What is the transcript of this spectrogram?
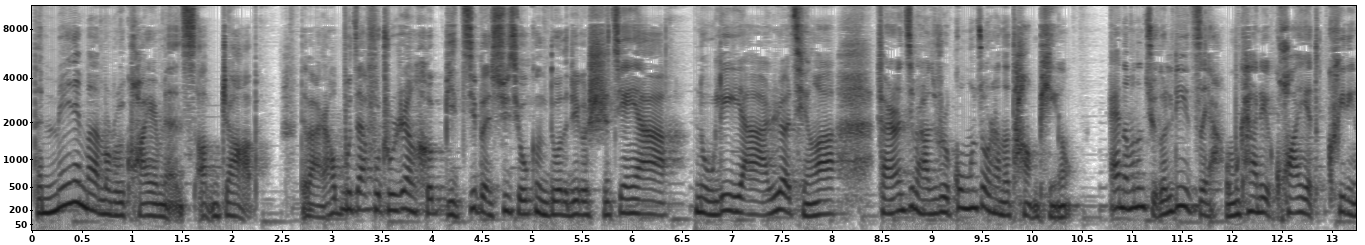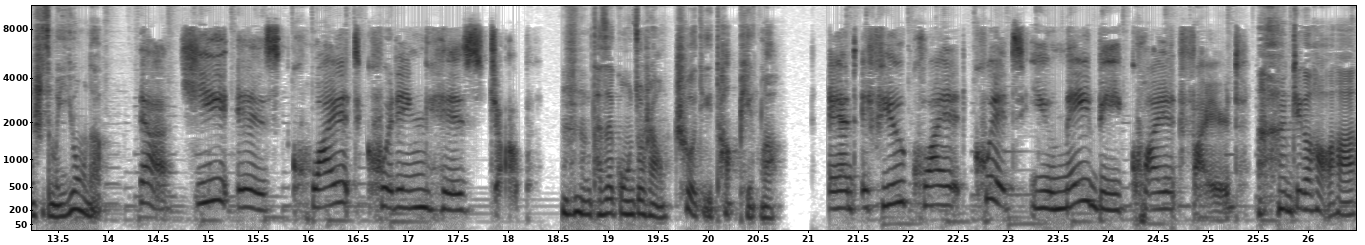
the minimum requirements of job， 对吧？然后不再付出任何比基本需求更多的这个时间呀、努力呀、热情啊，反正基本上就是工作上的躺平。哎，能不能举个例子呀？我们看看这个 quiet quitting 是怎么用的？Yeah, he is quiet quitting his job. 他在工作上彻底躺平了。And if you quiet quit, you may be quiet fired. 这个好哈。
